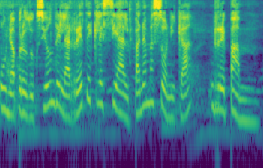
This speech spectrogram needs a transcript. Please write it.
Una producción de la Red Eclesial Panamazónica, REPAM.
